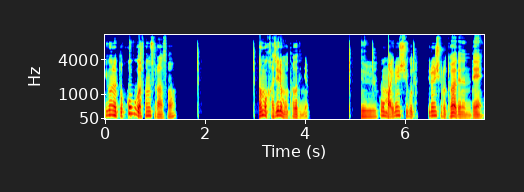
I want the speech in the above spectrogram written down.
이거는 또 호구가 선수라서 넘어가지를 못하거든요. 들고 막 이런 식으로 이런 식으로 둬야 되는데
